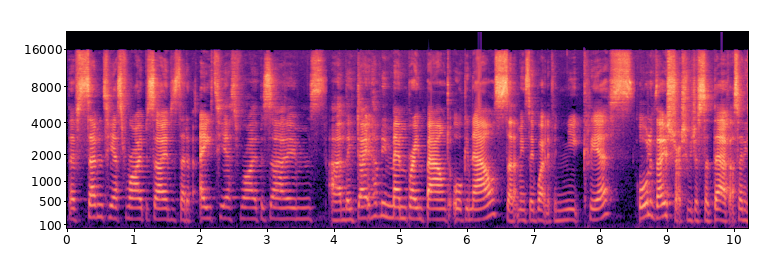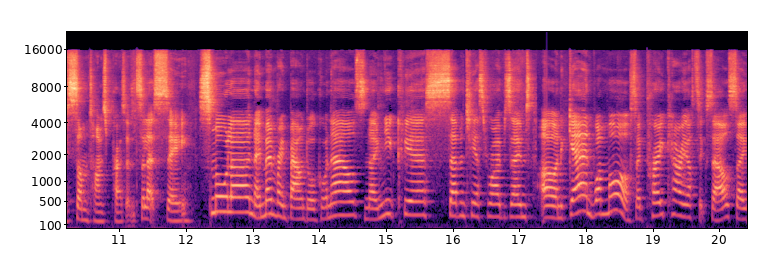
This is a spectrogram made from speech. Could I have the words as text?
They have 70S ribosomes instead of 80S ribosomes. Um, they don't have any membrane bound organelles, so that means they won't have a nucleus all of those structures we just said there, but that's only sometimes present. So let's see. Smaller, no membrane bound organelles, no nucleus, 70S ribosomes. Oh, and again, one more. So prokaryotic cells. So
